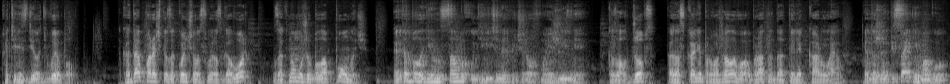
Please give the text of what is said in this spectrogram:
хотели сделать в Apple. Когда парочка закончила свой разговор, за окном уже была полночь. Это был один из самых удивительных вечеров в моей жизни, сказал Джобс, когда Скали провожал его обратно до отеля Карлайл. Я даже описать не могу,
